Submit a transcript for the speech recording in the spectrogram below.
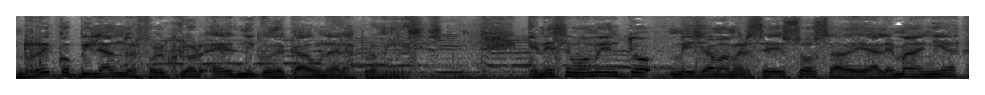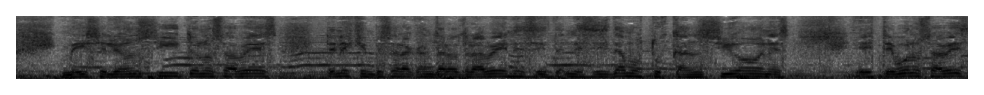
recopilando el folclore étnico de cada una de las provincias. En ese momento me llama Mercedes Sosa de Alemania, y me dice, Leoncito, no sabes, tenés que empezar a cantar otra vez, necesita- necesitamos tus canciones, este, vos no sabés,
